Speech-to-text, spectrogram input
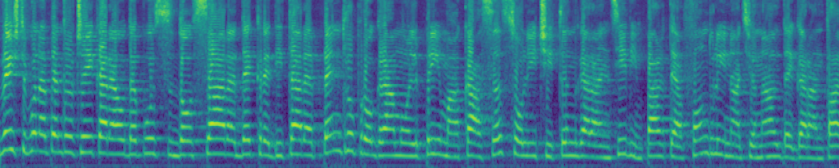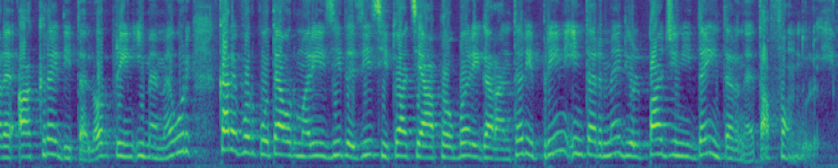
Vești bune pentru cei care au depus dosare de creditare pentru programul Prima Casă, solicitând garanții din partea Fondului Național de Garantare a Creditelor prin IMM-uri, care vor putea urmări zi de zi situația aprobării garantării prin intermediul paginii de internet a fondului.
